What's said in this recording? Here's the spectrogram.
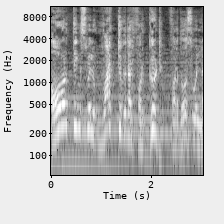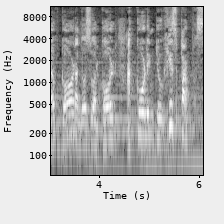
all things will work together for good for those who love God and those who are called according to his purpose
